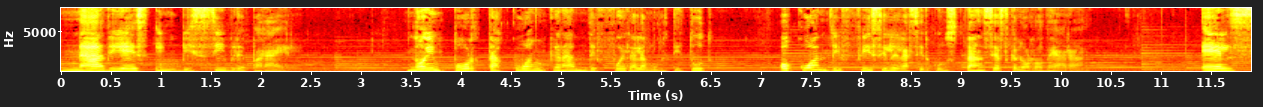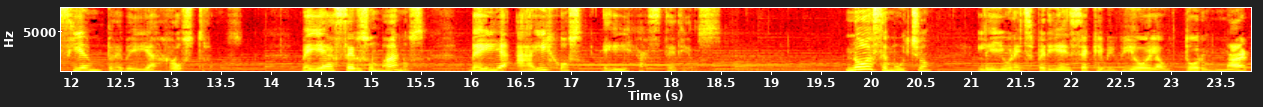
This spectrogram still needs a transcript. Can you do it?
Nadie es invisible para Él. No importa cuán grande fuera la multitud o cuán difíciles las circunstancias que lo rodearan. Él siempre veía rostros, veía seres humanos, veía a hijos e hijas de Dios. No hace mucho leí una experiencia que vivió el autor Mark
